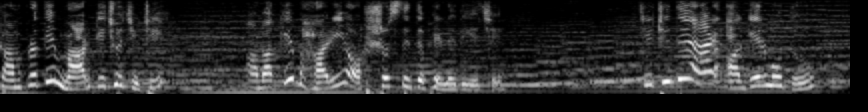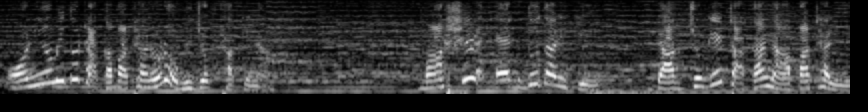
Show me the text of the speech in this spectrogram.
সম্প্রতি মার কিছু চিঠি আমাকে ভারী অস্বস্তিতে ফেলে দিয়েছে। চিঠিতে আর আগের মতো অনিয়মিত টাকা পাঠানোর অভিযোগ থাকে না। মাসের এক দু তারিখে ডাকযোগে টাকা না পাঠালে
